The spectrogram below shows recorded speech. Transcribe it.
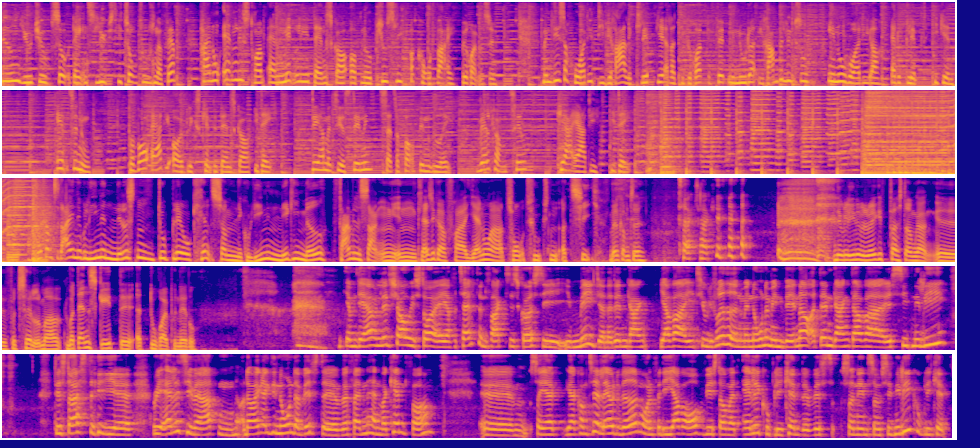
Siden YouTube så dagens lys i 2005, har en uendelig strøm af almindelige danskere opnået pludselig og kortvarig berømmelse. Men lige så hurtigt de virale klip giver dig de berømte 5 minutter i rampelyset, endnu hurtigere er du glemt igen. Indtil nu. For hvor er de øjeblikskendte danskere i dag? Det har Mathias Stilling sat sig for at finde ud af. Velkommen til. Her er de i dag. Velkommen til dig, Nicoline Nielsen. Du blev kendt som Nicoline Nicky med Farmilsangen, en klassiker fra januar 2010. Velkommen til. Tak, tak. Nicoline, vil du ikke i første omgang øh, fortælle mig, hvordan skete det, at du røg på nettet? Jamen, det er jo en lidt sjov historie. Jeg fortalte den faktisk også i, i medierne dengang. Jeg var i Tivoli Friheden med nogle af mine venner, og dengang der var øh, Sidney Lee det største i øh, uh, reality-verdenen. Og der var ikke rigtig nogen, der vidste, øh, hvad fanden han var kendt for. Uh, så jeg, jeg kom til at lave det vedmål, fordi jeg var overbevist om, at alle kunne blive kendte, hvis sådan en som Sidney Lee kunne blive kendt.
